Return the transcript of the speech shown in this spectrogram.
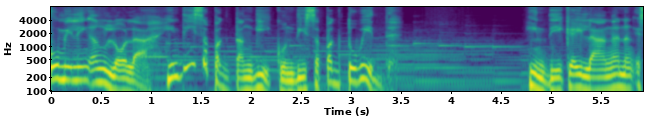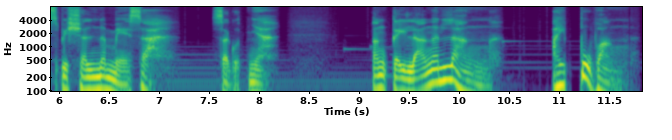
Umiling ang lola, hindi sa pagtanggi kundi sa pagtuwid. Hindi kailangan ng espesyal na mesa, sagot niya. Ang kailangan lang ay puwang.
